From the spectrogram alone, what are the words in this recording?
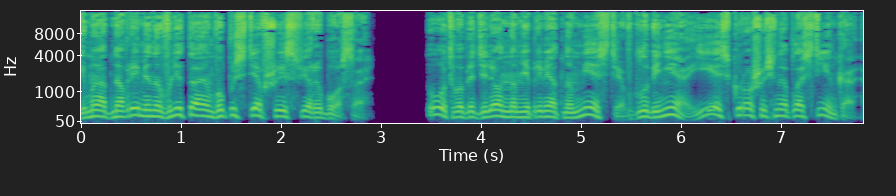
и мы одновременно влетаем в опустевшие сферы босса. Тут в определенном неприметном месте, в глубине, есть крошечная пластинка,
